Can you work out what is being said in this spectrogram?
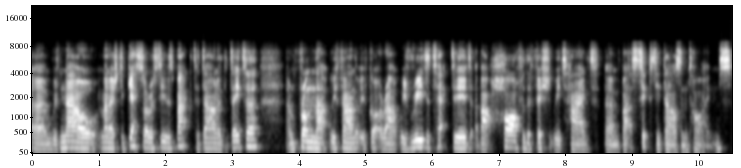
um, we've now managed to get our receivers back to download the data. And from that, we found that we've got around we've redetected about half of the fish that we tagged um, about 60,000 times.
